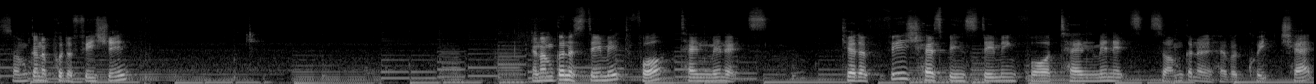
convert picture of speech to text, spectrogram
So I'm going to put the fish in. And I'm to steam it for 10 minutes. Okay, the fish has been steaming for 10 minutes, so I'm gonna have a quick check.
